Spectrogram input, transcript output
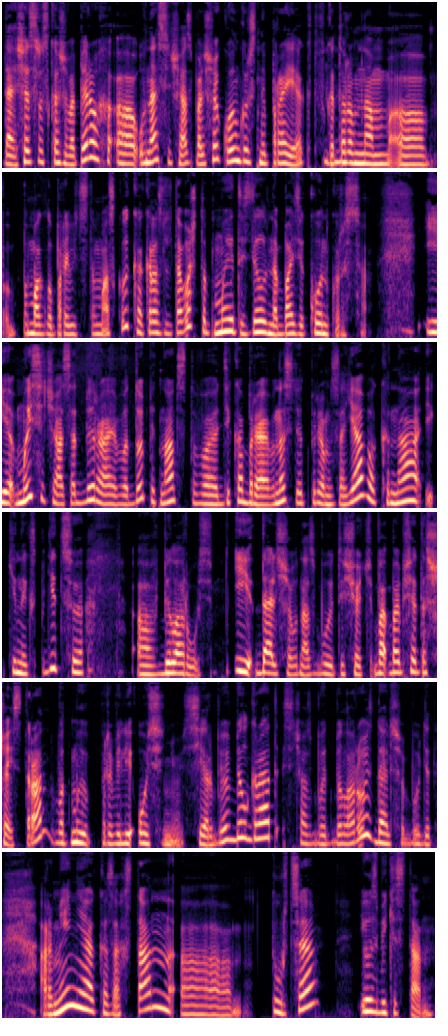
Да, сейчас расскажу. Во-первых, э, у нас сейчас большой конкурсный проект, в котором mm-hmm. нам э, помогло правительство Москвы, как раз для того, чтобы мы это сделали на базе конкурса. И мы сейчас отбираем его до 15 декабря. У нас идет прием заявок на киноэкспедицию а, в Беларусь. И дальше у нас будет еще, вообще это шесть стран. Вот мы провели осенью Сербию, Белград, сейчас будет Беларусь, дальше будет Армения, Казахстан, а, Турция, и Узбекистан.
